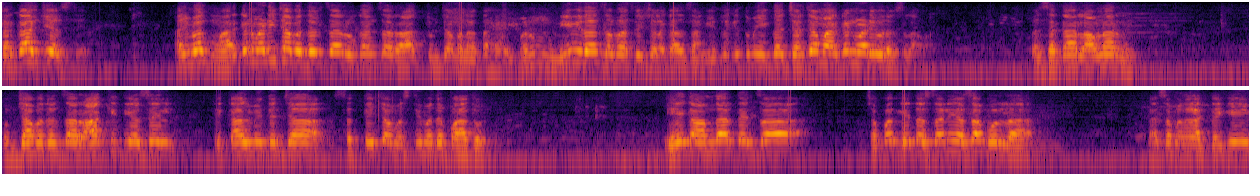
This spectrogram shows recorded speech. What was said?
सरकारची असते. आणि मग मार्कनवाडीच्या बद्दलचा लोकांचा राग तुमच्या मनात आहे. म्हणून मी विधानसभा अध्यक्षाला काल सांगितलं की तुम्ही एकदा चर्चा मार्कनवाडीवरच लावा पण सरकार लावणार नाही. तुमच्याबद्दलचा राग किती असेल ते काल मी त्यांच्या सत्तेच्या मस्तीमध्ये पाहत होतो. एक आमदार त्यांचा शपथ घेत असताना असा बोलला असं म्हणायला लागतंय की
